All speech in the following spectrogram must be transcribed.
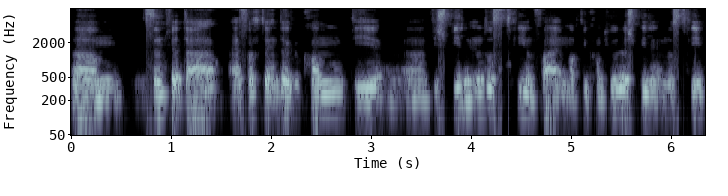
ähm, sind wir da einfach dahinter gekommen, die, äh, die Spieleindustrie und vor allem auch die Computerspieleindustrie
